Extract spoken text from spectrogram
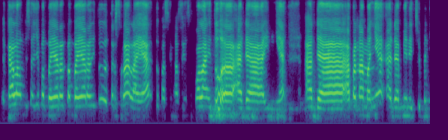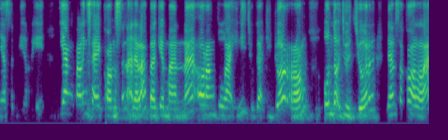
Kalau misalnya pembayaran-pembayaran itu terserah lah ya, itu masing-masing sekolah itu eh, ada ininya, ada apa namanya, ada manajemennya sendiri. Yang paling saya concern adalah bagaimana orang tua ini juga didorong untuk jujur dan sekolah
